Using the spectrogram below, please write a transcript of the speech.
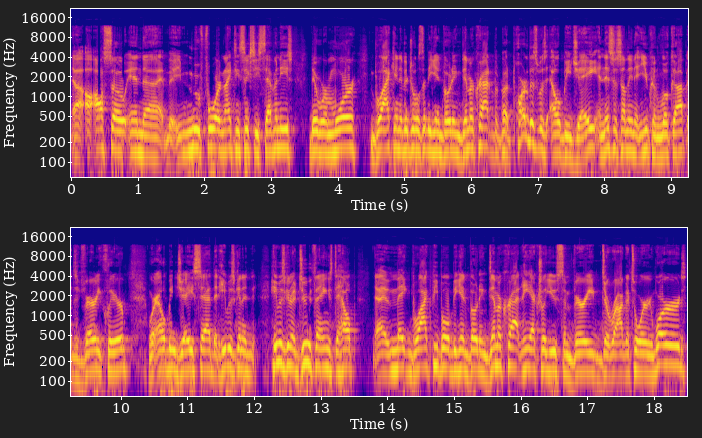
Uh, also, in the move forward 1960s, 70s, there were more black individuals that began voting Democrat. But, but part of this was LBJ, and this is something that you can look up. It's very clear where LBJ said that he was going to he was going to do things to help uh, make black people begin voting Democrat, and he actually used some very derogatory words.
